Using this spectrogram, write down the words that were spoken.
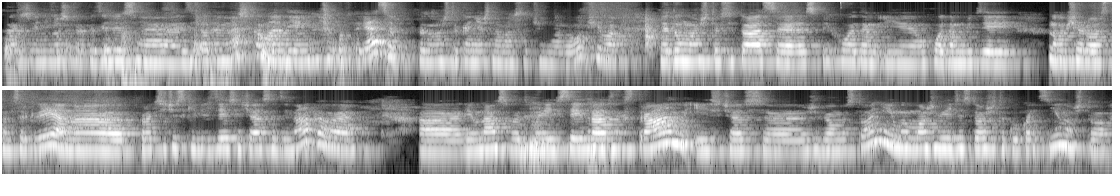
Также немножко поделюсь э, результатами нашей команды. Я не хочу повторяться, потому что, конечно, у нас очень много общего. Я думаю, что ситуация с приходом и уходом людей, ну вообще ростом церквей, она практически везде сейчас одинаковая. А, и у нас вот мы все из разных стран, и сейчас э, живем в Эстонии, мы можем видеть тоже такую картину, что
